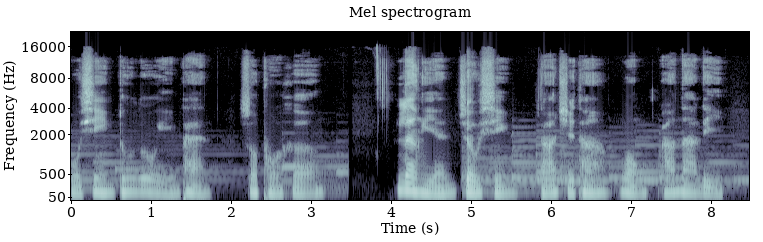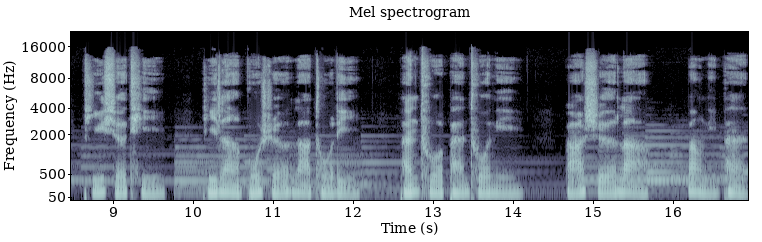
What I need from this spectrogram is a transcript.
五性都路营盘娑婆诃。楞严咒心，达持他嗡阿那利毗舍提毗那婆舍那陀利盘陀盘陀尼跋舍那。棒尼判，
